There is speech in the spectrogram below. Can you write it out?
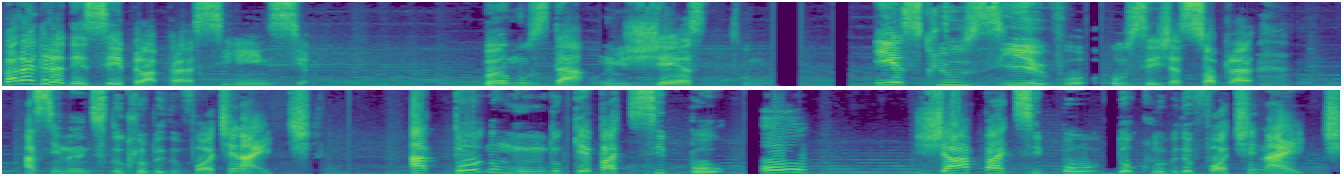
Para agradecer pela paciência, vamos dar um gesto exclusivo, ou seja, só para assinantes do clube do Fortnite. A todo mundo que participou ou já participou do clube do Fortnite.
